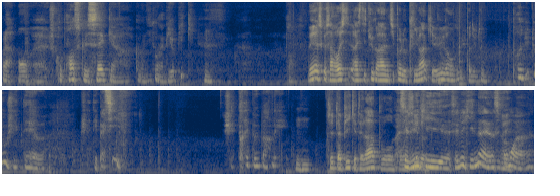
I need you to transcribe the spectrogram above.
Voilà, bon, euh, je comprends ce que c'est qu'un, comment dit-on, un biopic. Hmm. Mais est-ce que ça restitue quand même un petit peu le climat qu'il y a eu là Pas du tout? Pas du tout, j'étais, euh, j'étais passif. J'ai très peu parlé. Mhm. C'est Tapi qui était là pour. Bah, c'est, lui qui, c'est lui qui venait, hein, c'est pas moi. Hein.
